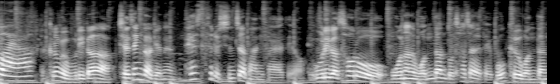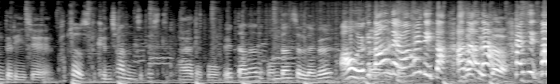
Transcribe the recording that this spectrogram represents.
좋아요 그러면 우리가 제 생각에는 테스트를 진짜 많이 봐야 돼요. 우리가 서로 원하는 원단도 찾아야 되고 그 원단들이 이제 합쳐졌을 때 괜찮은지 테스트도 봐야 되고 일단은 원단 셀렉을 아우 왜 이렇게 아, 다운돼요. 할 수 있다 아자. 아자 할 수 있다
